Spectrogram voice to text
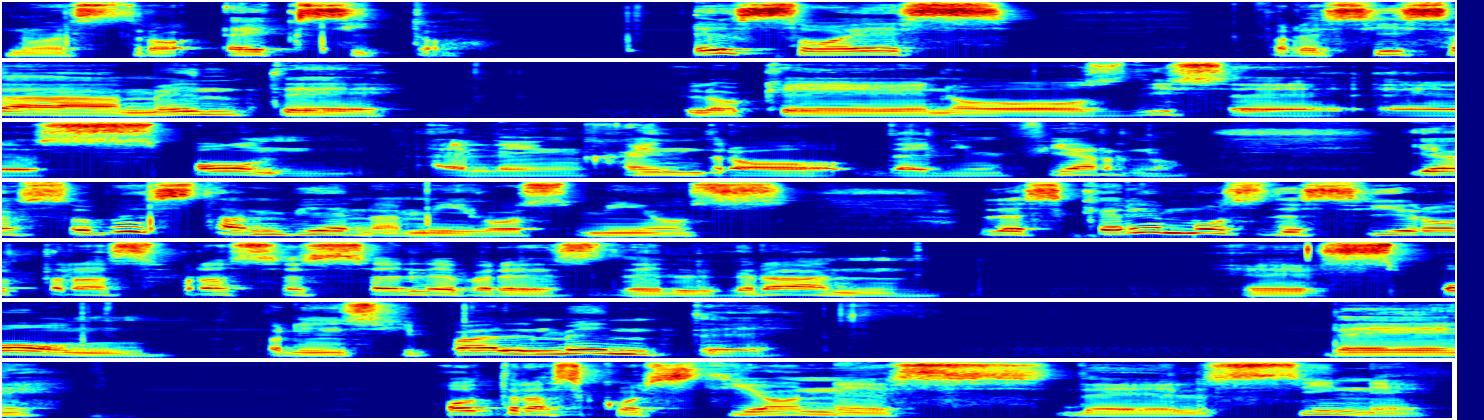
nuestro éxito. Eso es precisamente lo que nos dice Spawn, el engendro del infierno. Y a su vez también, amigos míos, les queremos decir otras frases célebres del gran Spawn, principalmente de otras cuestiones del cine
